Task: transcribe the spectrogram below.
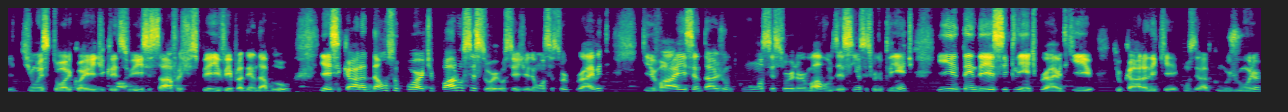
e tinha um histórico aí de Credit Suisse, Safra, XP e veio para dentro da Blue. E esse cara dá um suporte para o assessor, ou seja, ele é um assessor private que vai sentar junto com um assessor normal, vamos dizer assim, o assessor do cliente, e entender esse cliente private que, que o cara ali que é considerado como júnior,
